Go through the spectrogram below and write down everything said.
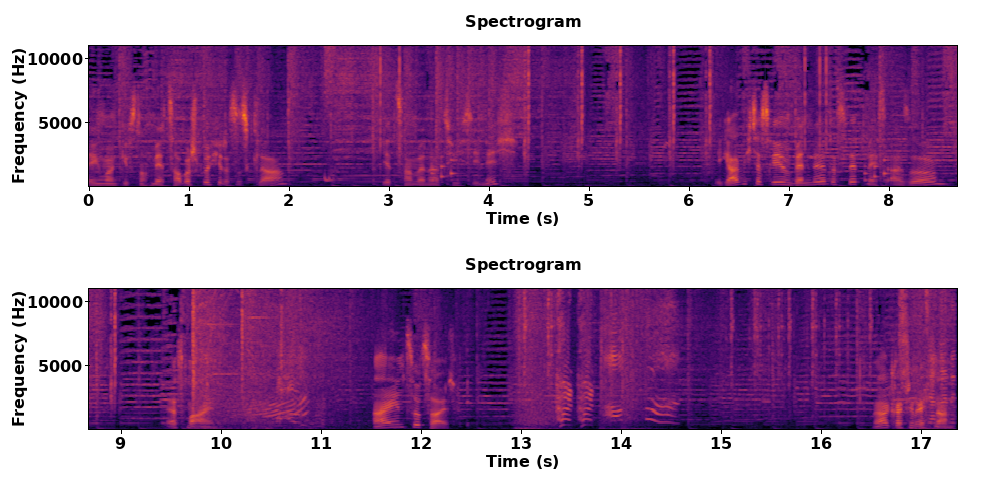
irgendwann gibt es noch mehr Zaubersprüche, das ist klar. Jetzt haben wir natürlich sie nicht. Egal wie ich das Reden wende, das wird nichts. Also, erstmal ein. Ein zur Zeit. Na, greif den Rechner an.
